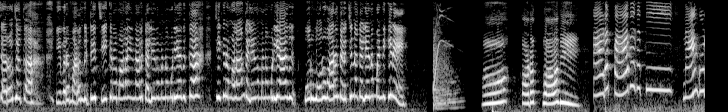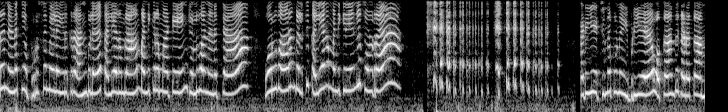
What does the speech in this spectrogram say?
சரோஜாக்கா இவரை மறந்துட்டு சீக்கிரமாலாம் என்னால கல்யாணம் பண்ண முடியாதுக்கா. சீக்கிரமாலாம் கல்யாணம் பண்ண முடியாது. ஒரு ஒரு வாரம் கழிச்சு நான் கல்யாணம் பண்ணிக்கிறேன். ஆ, அட பாவி அட பாதகத்தி நான் கூட நினைச்சேன் புருஷன் மேல இருக்கிற அன்புல கல்யாணம்லாம் பண்ணிக்கிற மாட்டேன்னு சொல்லுவான்னு நினைச்சா ஒரு வாரம் கழிச்சு கல்யாணம் பண்ணிக்கிறேன்னு சொல்றா அடியே சின்ன பொண்ணு இப்படியே உட்கார்ந்து கிடக்காம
